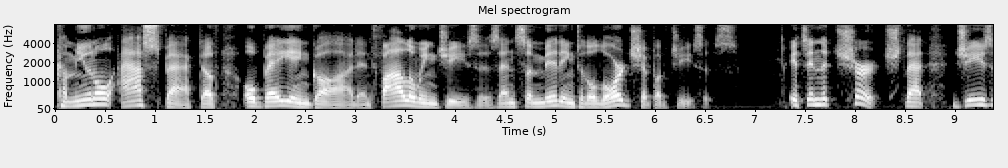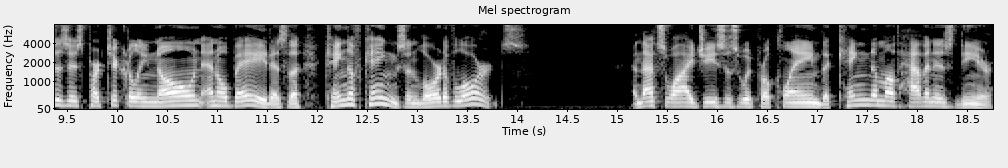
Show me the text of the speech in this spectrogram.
communal aspect of obeying God and following Jesus and submitting to the lordship of Jesus. It's in the church that Jesus is particularly known and obeyed as the King of Kings and Lord of Lords. And that's why Jesus would proclaim, The kingdom of heaven is near,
